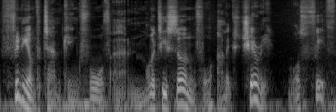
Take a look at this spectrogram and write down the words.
Finium for Tam King fourth. And Mighty Sun for Alex Cherry was fifth.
